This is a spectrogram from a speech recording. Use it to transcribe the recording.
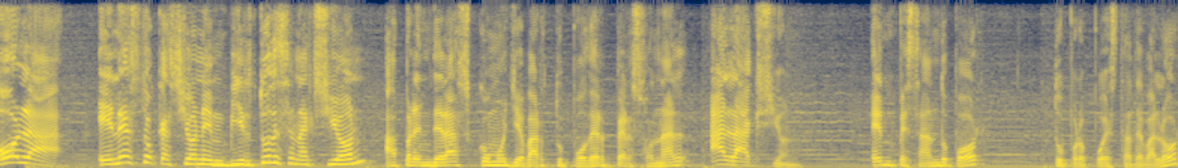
Hola, en esta ocasión en Virtudes en Acción aprenderás cómo llevar tu poder personal a la acción, empezando por tu propuesta de valor,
